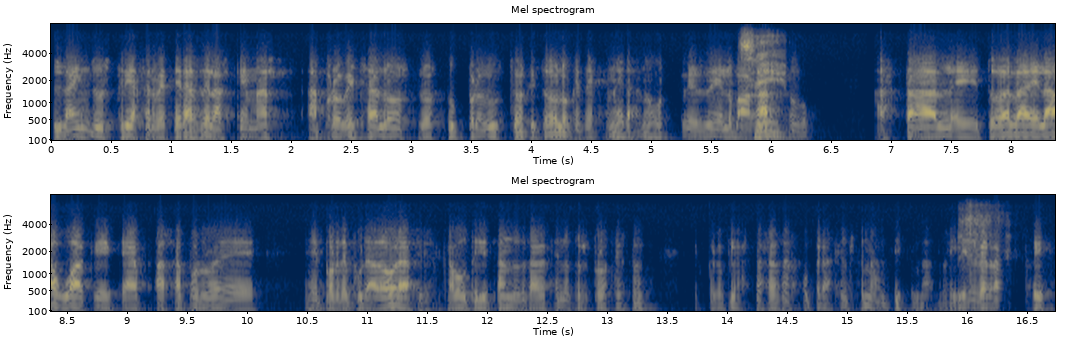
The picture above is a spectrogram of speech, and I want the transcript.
la industria cervecera es de las que más aprovecha los, los subproductos y todo lo que se genera, ¿no? Desde el bagazo sí. hasta el, toda la, el agua que, que pasa por, eh, por depuradoras y se acaba utilizando otra vez en otros procesos, creo que las tasas de recuperación son altísimas. ¿no? Y es verdad que,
